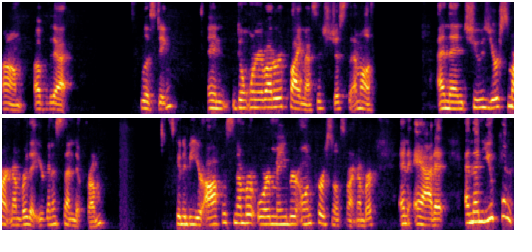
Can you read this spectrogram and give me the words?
um, of that listing. And don't worry about a reply message, just the MLS. And then choose your smart number that you're going to send it from. It's going to be your office number or maybe your own personal smart number and add it. And then you can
